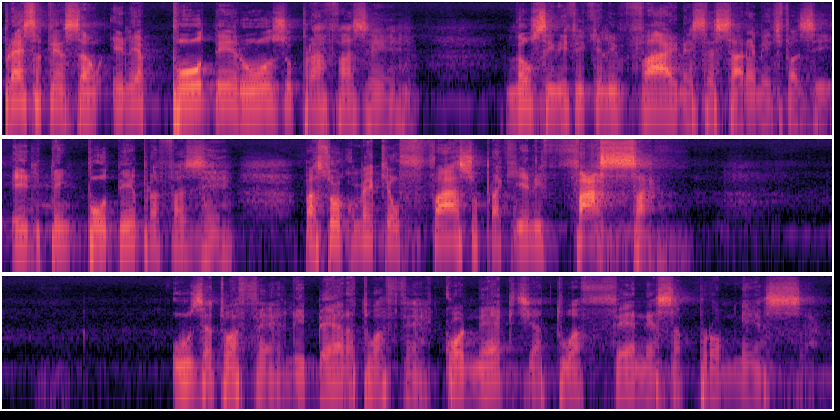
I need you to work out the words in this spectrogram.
Presta atenção, ele é poderoso para fazer. Não significa que ele vai necessariamente fazer. Ele tem poder para fazer. Pastor, como é que eu faço para que ele faça? Use a tua fé, libera a tua fé, conecte a tua fé nessa promessa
